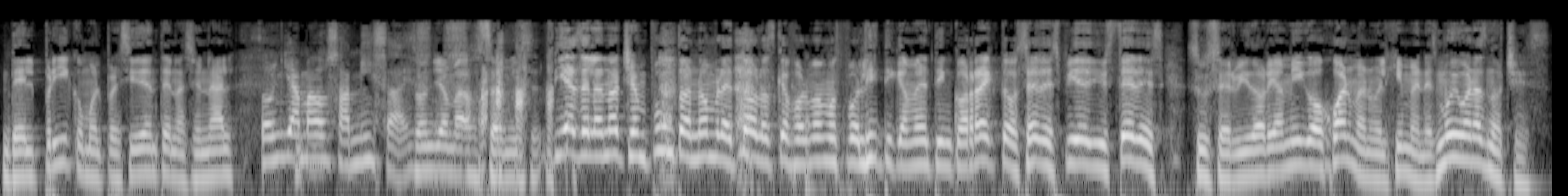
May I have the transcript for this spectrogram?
del PRI, como el presidente nacional. Son llamados a misa. esos. Son llamados a misa. 10 de la noche en punto, a nombre de todos los que formamos Políticamente Incorrecto, se despide de ustedes su servidor y amigo Juan Manuel Jiménez. Muy buenas noches.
